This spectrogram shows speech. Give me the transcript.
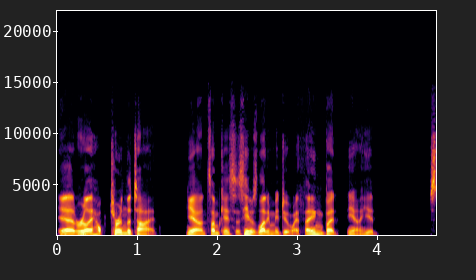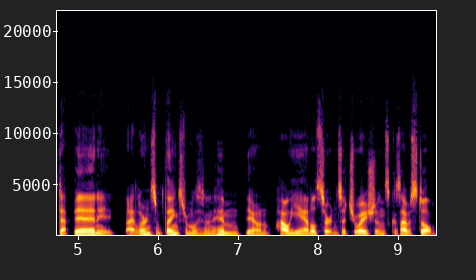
it really helped turn the tide. You know, in some cases he was letting me do my thing, but you know, he had step in. He, I learned some things from listening to him, you know, how he handled certain situations because I was still,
